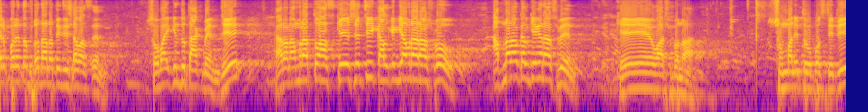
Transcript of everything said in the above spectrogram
এরপরে তো প্রধান অতিথি সাহেব আছেন। সবাই কিন্তু থাকবেন, জি? কারণ আমরা তো আজকে এসেছি, কালকে গিয়ে আমরা আর আসব। আপনারাও কালকে এখানে আসবেন? কেউ আসব না। সম্মানিত উপস্থিতি,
